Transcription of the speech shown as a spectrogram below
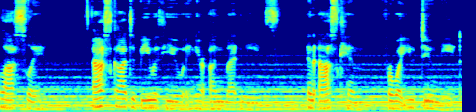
Lastly, ask God to be with you in your unmet needs and ask Him for what you do need.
